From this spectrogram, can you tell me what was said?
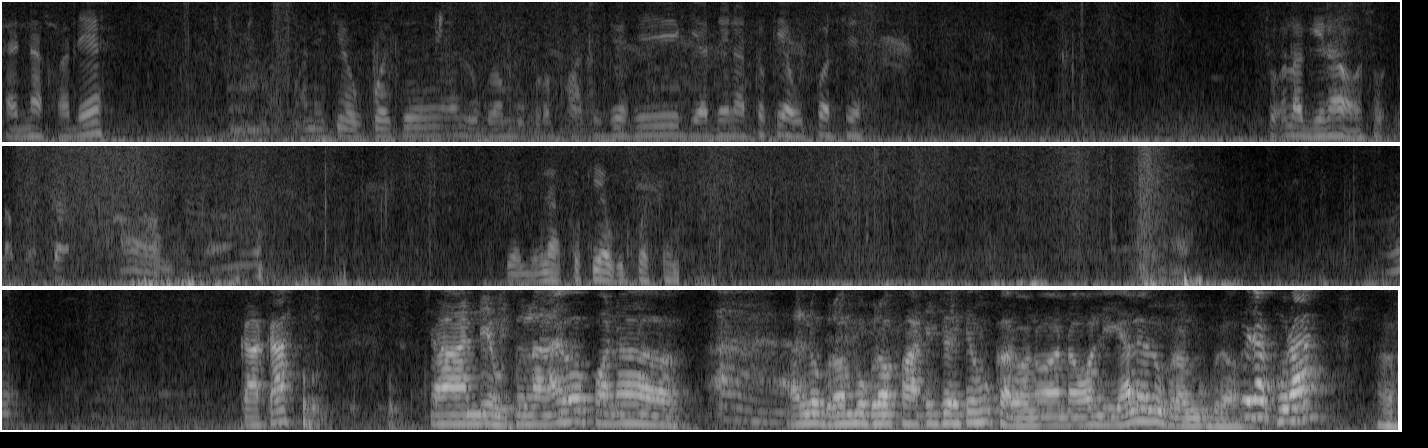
Side નાખવા અને કે ઉપર છે, લુગડો બુગડો ફાટી ગયો છે, ઘેર જઈને તો કે ઉપર છે. ચોલા ગેરા ચોટલા બધા ઘેર જઈને તો કે ઉપર છે. કાકા ચા ને એવું તો લાવ્યો પણ આ. લુગરો બુગરો ફાટી ગયો તે શું કરવાનું? નવો લઈ આલે લુગરો બુગરો બેટા ખોરા? હા.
